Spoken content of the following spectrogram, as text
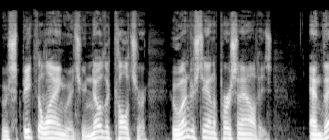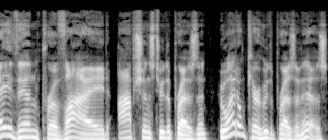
who speak the language, who know the culture, who understand the personalities. And they then provide options to the president, who I don't care who the president is,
